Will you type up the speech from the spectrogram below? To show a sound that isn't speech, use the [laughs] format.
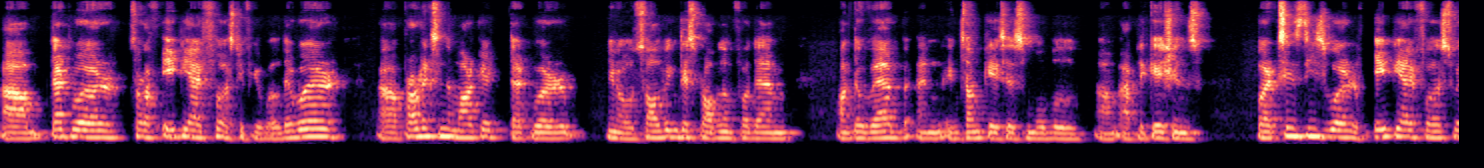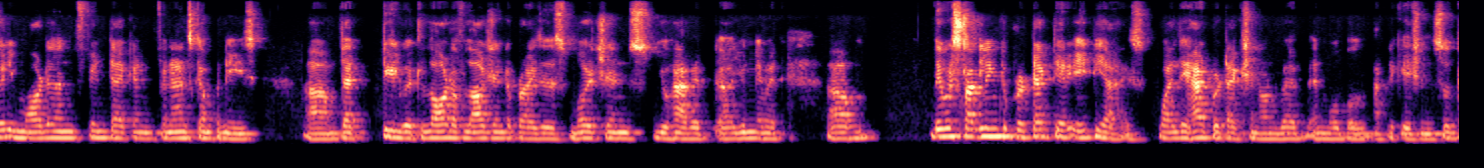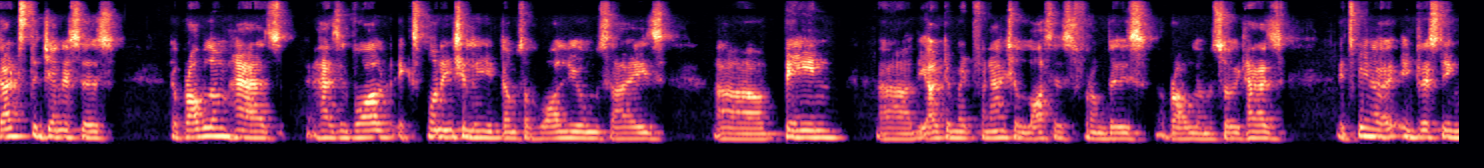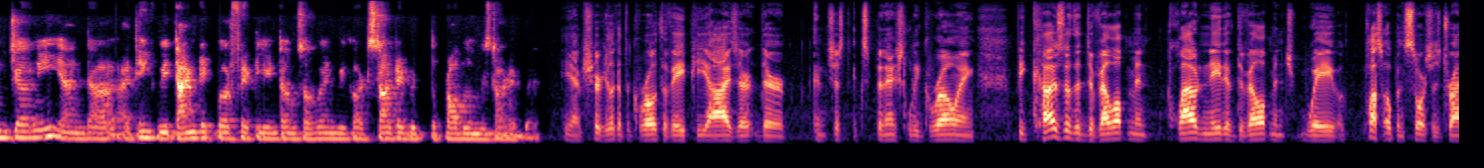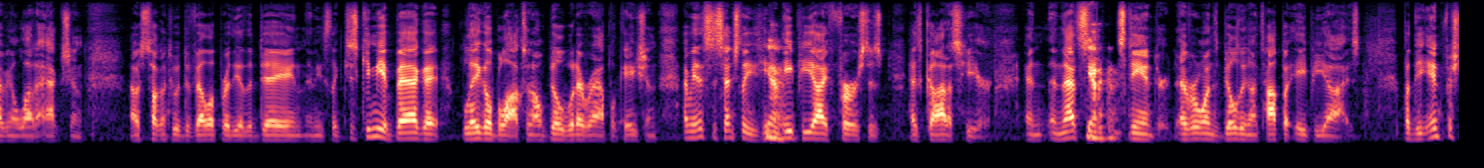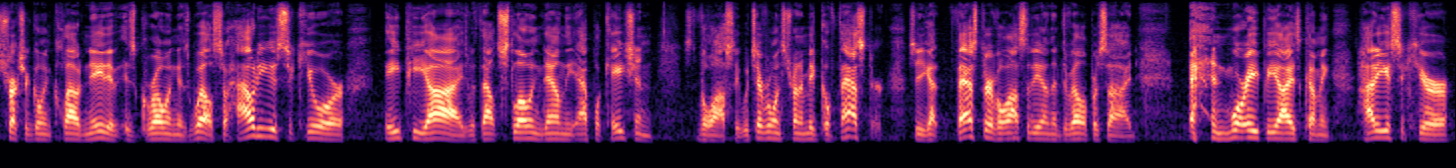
um, that were sort of API first, if you will. There were uh, products in the market that were you know, solving this problem for them on the web and in some cases mobile um, applications. But since these were API first, very modern fintech and finance companies um, that deal with a lot of large enterprises, merchants, you have it, uh, you name it, um, they were struggling to protect their APIs while they had protection on web and mobile applications. So that's the genesis. The problem has has evolved exponentially in terms of volume, size, uh, pain, uh, the ultimate financial losses from this problem. So it has, it's been an interesting journey, and uh, I think we timed it perfectly in terms of when we got started with the problem we started with. Yeah, I'm sure if you look at the growth of APIs, they're, they're just exponentially growing because of the development, cloud native development wave, plus open source is driving a lot of action. I was talking to a developer the other day and, and, he's like, just give me a bag of Lego blocks and I'll build whatever application. I mean, this essentially yeah. API first is, has got us here. And, and that's yeah. standard. Everyone's building on top of APIs. But the infrastructure going cloud native is growing as well. So how do you secure APIs without slowing down the application velocity, which everyone's trying to make go faster. So you got faster velocity on the developer side [laughs] and more APIs coming. How do you secure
